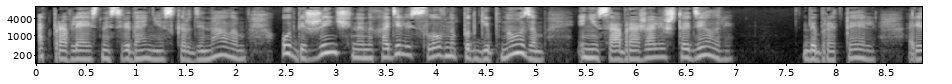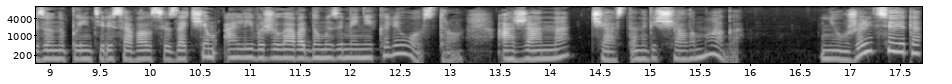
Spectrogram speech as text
Отправляясь на свидание с кардиналом, обе женщины находились словно под гипнозом и не соображали, что делали. Дебретель резонно поинтересовался, зачем Олива жила в одном из имений Калиостро, а Жанна часто навещала мага. Неужели все это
